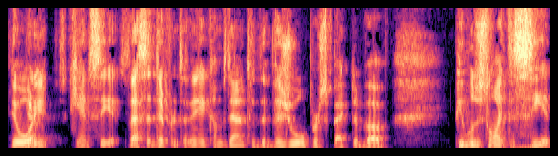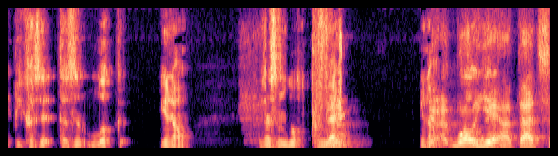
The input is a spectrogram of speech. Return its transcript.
The audience can't see it. So that's the difference. I think it comes down to the visual perspective of people just don't like to see it because it doesn't look, you know, it doesn't look professional. You know, Yeah, well, yeah, that's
